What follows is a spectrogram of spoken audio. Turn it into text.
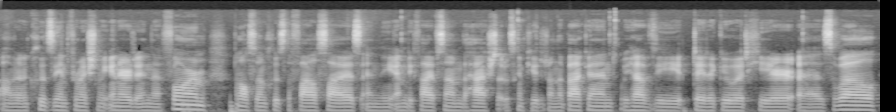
Um, it includes the information we entered in the form and also includes the file size and the MD5 sum, the hash that was computed on the back end. We have the data GUID here as well.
